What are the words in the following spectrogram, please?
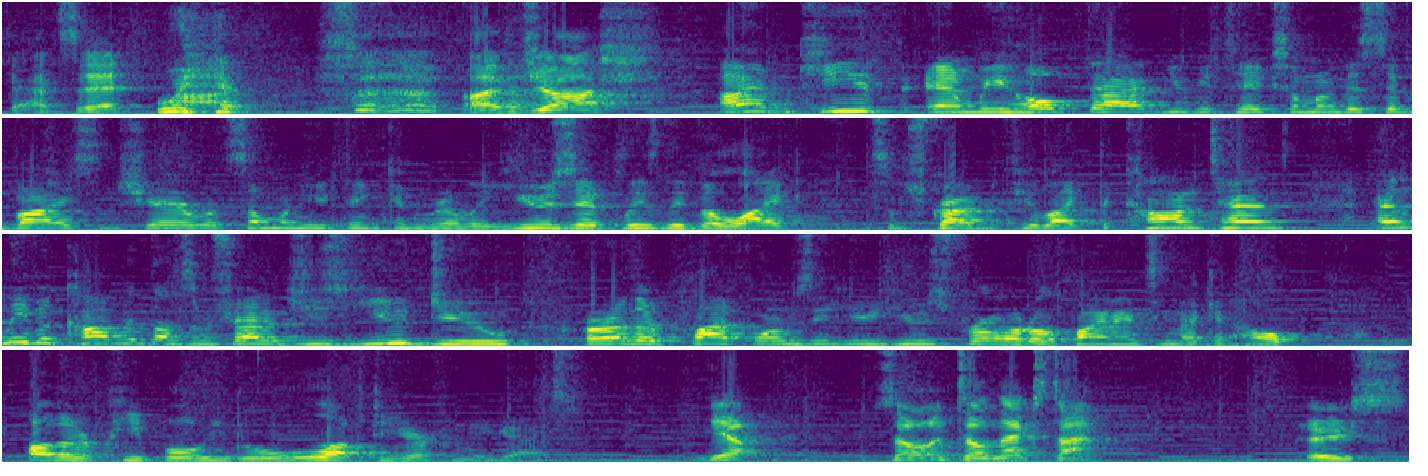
That's it. We, I'm Josh. I'm Keith, and we hope that you could take some of this advice and share it with someone you think can really use it. Please leave a like, subscribe if you like the content, and leave a comment on some strategies you do or other platforms that you use for auto financing that can help other people. We'd love to hear from you guys. Yep. So until next time, peace.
